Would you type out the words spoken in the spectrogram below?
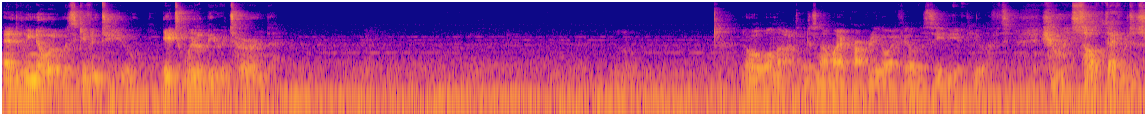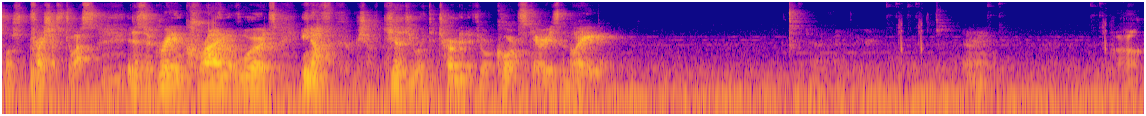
and we know it was given to you. It will be returned. No, it will not. It is not my property, though I fail to see the appeal of it. You insult that which is most precious to us. It is a great crime of words. Enough! We shall kill you and determine if your corpse carries the blade. Yeah, I kind of figured. Alright. Huh?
